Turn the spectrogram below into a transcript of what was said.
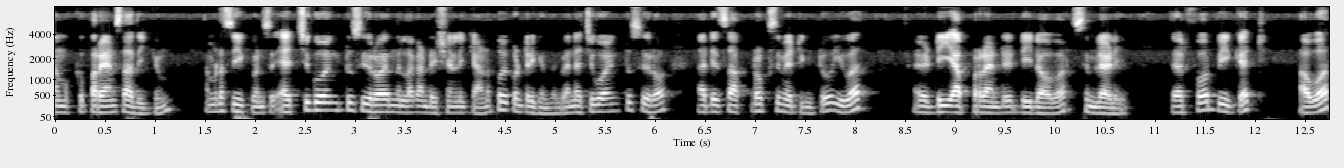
നമുക്ക് പറയാൻ സാധിക്കും. നമ്മുടെ sequence h going to zero എന്നുള്ള കണ്ടീഷനിലേക്കാണ് പോയിക്കൊണ്ടിരിക്കുന്നത്. When h going to zero that is approximating to your D upper and D lower similarly therefore we get our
